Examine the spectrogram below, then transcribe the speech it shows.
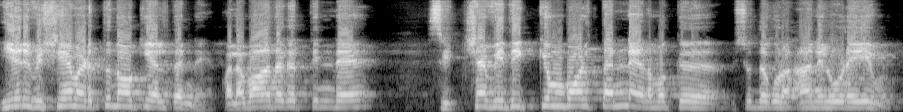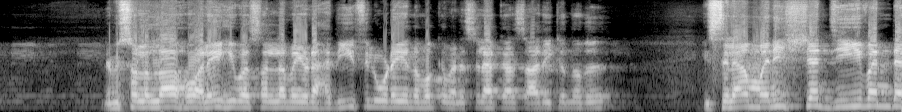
ഈ ഒരു വിഷയം എടുത്തു നോക്കിയാൽ തന്നെ കൊലപാതകത്തിന്റെ ശിക്ഷ വിധിക്കുമ്പോൾ തന്നെ നമുക്ക് വിശുദ്ധ ഖുർആാനിലൂടെയും നബി സല്ലല്ലാഹു അലൈഹി വസല്ലമയുടെ ഹദീസിലൂടെയും നമുക്ക് മനസ്സിലാക്കാൻ സാധിക്കുന്നത് ഇസ്ലാം മനുഷ്യ ജീവന്റെ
